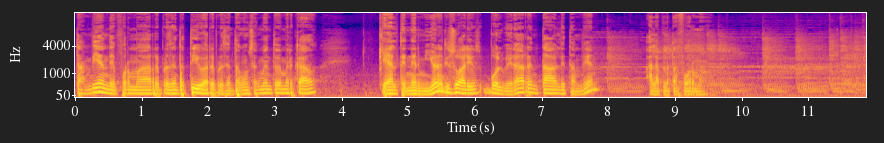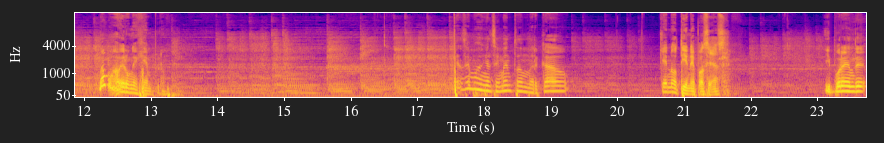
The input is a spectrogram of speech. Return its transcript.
también de forma representativa representan un segmento de mercado que al tener millones de usuarios volverá rentable también a la plataforma. Vamos a ver un ejemplo. Pensemos en el segmento de mercado que no tiene paciencia y por ende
